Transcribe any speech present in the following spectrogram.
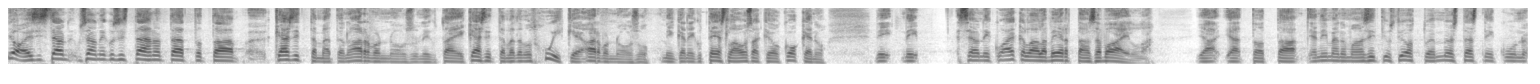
Joo, ja siis, se on, se on, niin kuin, siis tämähän on tämä tota, käsittämätön arvonnousu, niin kuin, tai ei käsittämätön, mutta huikea arvonnousu, minkä niin kuin Tesla-osake on kokenut, niin, niin se on niin kuin aika lailla vertaansa vailla. Ja, ja, tota, ja nimenomaan sitten just johtuen myös tästä niin kuin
